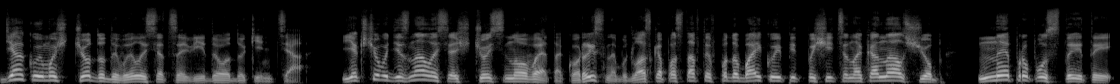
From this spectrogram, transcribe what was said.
Дякуємо, що додивилися це відео до кінця. Якщо ви дізналися щось нове та корисне, будь ласка, поставте вподобайку і підпишіться на канал, щоб не пропустити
